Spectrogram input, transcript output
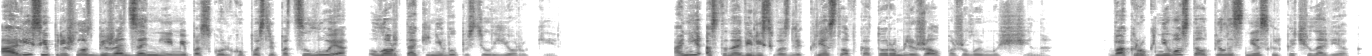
А Алисе пришлось бежать за ними, поскольку после поцелуя лорд так и не выпустил ее руки. Они остановились возле кресла, в котором лежал пожилой мужчина. Вокруг него столпилось несколько человек,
